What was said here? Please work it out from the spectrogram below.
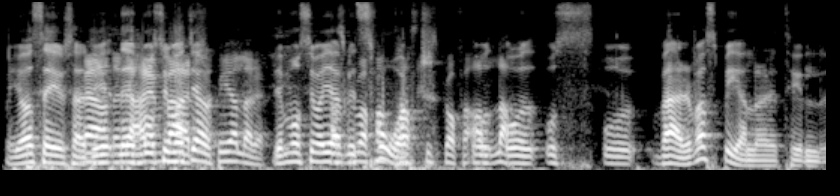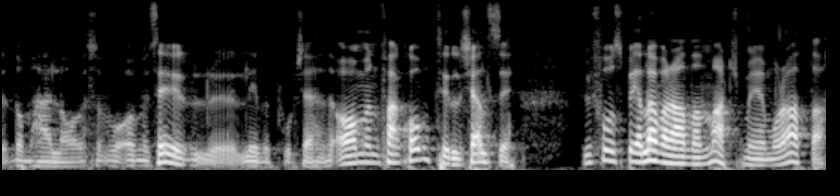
Men jag säger så här, Men det, det, det, här måste vara jävla, det måste vara jävligt vara svårt fantastiskt bra för alla. Och, och, och, och värva spelare till de här lagen, om vi säger Liverpool, Chelsea. ja men fan kom till Chelsea. Du får spela varannan match med Morata.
